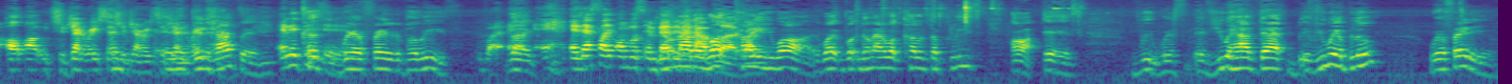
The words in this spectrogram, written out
uh, uh, to generation And, to generation and to it generation. did happen. And it Because did. we're afraid of the police. Right. like- and that's like almost embedded no matter what blood, color right? you are, what, what no matter what color the police are is, we if you have that if you wear blue, we're afraid of you.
